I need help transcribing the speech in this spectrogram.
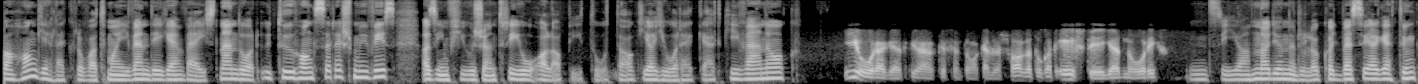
A hangjelek rovat mai vendégem Weiss Nándor, ütőhangszeres művész, az Infusion Trio alapító tagja. Jó reggelt kívánok! Jó reggelt kívánok, köszöntöm a kedves hallgatókat, és téged, Nóri. Szia, nagyon örülök, hogy beszélgetünk.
